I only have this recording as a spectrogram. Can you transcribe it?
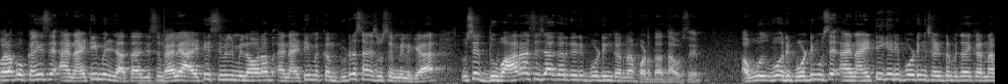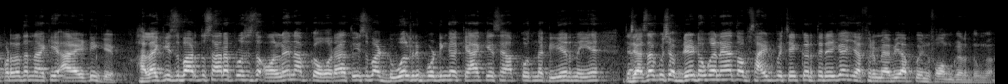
पर आपको कहीं से एनआईटी मिल जाता है जैसे पहले आई सिविल मिला और अब एनआईटी में कंप्यूटर साइंस उसे मिल गया, उसे दोबारा से जाकर के रिपोर्टिंग करना पड़ता था उसे। अब वो वो रिपोर्टिंग उसे एनआईटी के रिपोर्टिंग सेंटर पर जाए करना पड़ता था, ना कि आईआईटी के। हालाँकि इस बार तो सारा प्रोसेस ऑनलाइन आपका हो रहा है तो इस बार डुअल रिपोर्टिंग का क्या केस है, आपको उतना क्लियर नहीं है। जैसा कुछ अपडेट होगा नया तो आप साइट पर चेक करते रहेगा या फिर मैं भी आपको इन्फॉर्म कर दूँगा।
